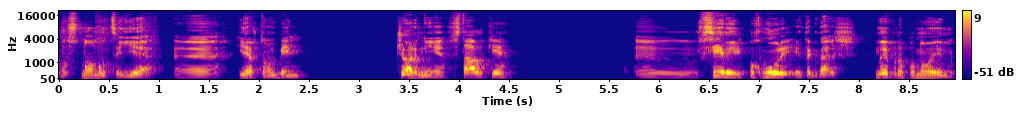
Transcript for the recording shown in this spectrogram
В основному це є, е, є автомобіль, чорні вставки, сірий, похмурий і так далі. Ми пропонуємо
